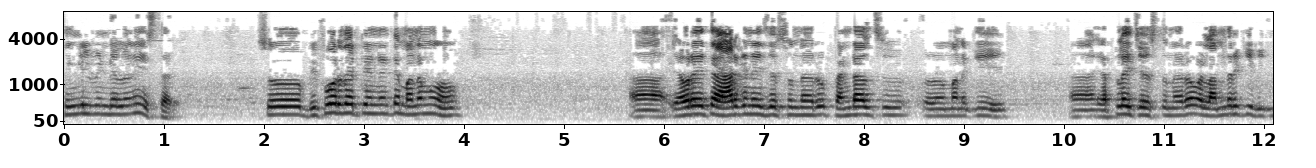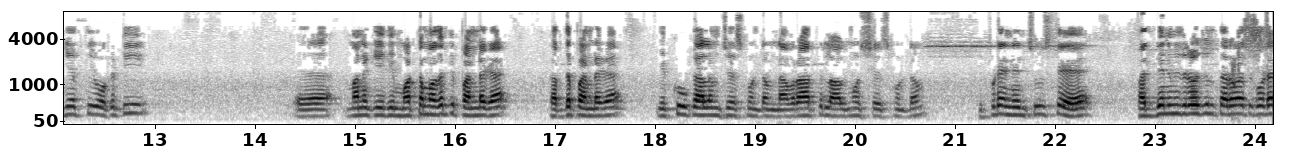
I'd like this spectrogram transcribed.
సింగిల్ విండోలోనే ఇస్తారు. సో బిఫోర్ దట్ ఏంటంటే మనము ఎవరైతే ఆర్గనైజర్స్ ఉన్నారో పెండాల్స్ మనకి అప్లై చేస్తున్నారో వాళ్ళందరికీ విజ్ఞప్తి ఒకటి మనకి ఇది మొట్టమొదటి పండగ పెద్ద పండగ. ఎక్కువ కాలం చేసుకుంటాం నవరాత్రులు ఆల్మోస్ట్ చేసుకుంటాం. ఇప్పుడే నేను చూస్తే పద్దెనిమిది రోజుల తర్వాత కూడా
